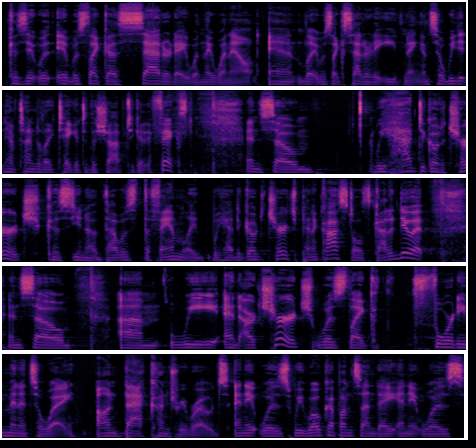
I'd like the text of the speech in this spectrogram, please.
because it was it was like a Saturday when they went out, and it was like Saturday evening, and so we didn't have time to like take it to the shop to get it fixed, and so we had to go to church because you know that was the family. We had to go to church pentecostals got to do it. And so um, we and our church was like 40 minutes away on backcountry roads. And it was we woke up on sunday and it was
